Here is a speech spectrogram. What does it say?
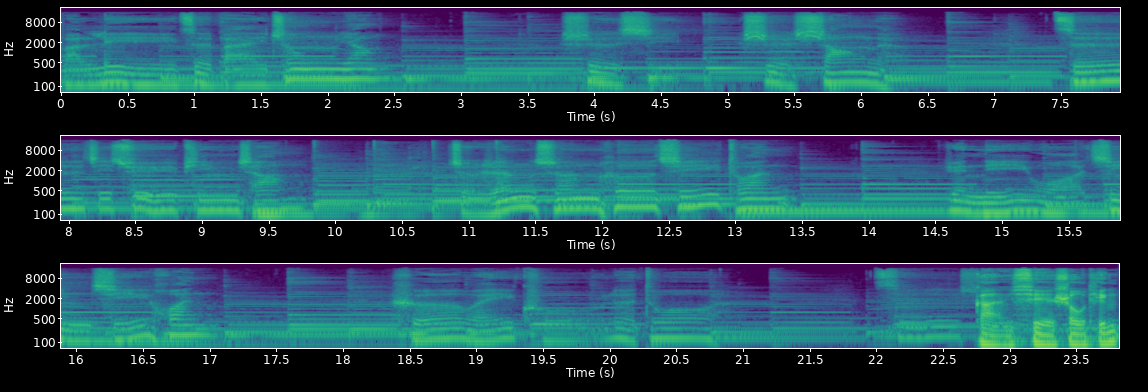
把利字摆中央，是喜。是伤了，自己去品尝。这人生何其短，愿你我尽其欢。何为苦乐多？感谢收听。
